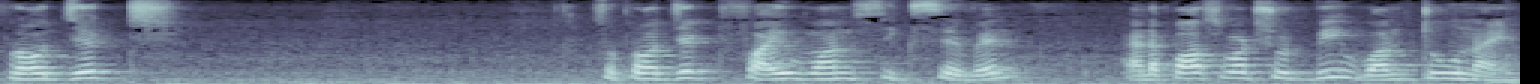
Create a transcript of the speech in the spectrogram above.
project. So project 5167 and the password should be 129.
